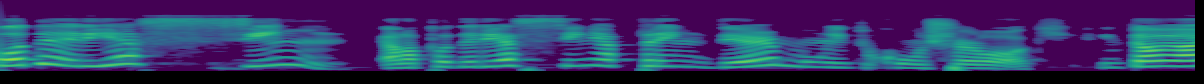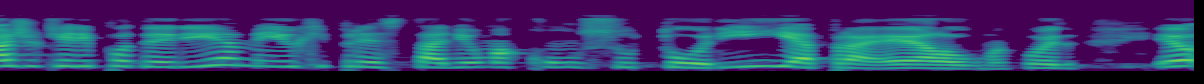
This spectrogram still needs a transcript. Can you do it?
poderia sim, ela poderia sim aprender muito com o Sherlock. Então eu acho que ele poderia meio que prestar ali uma consultoria para ela, alguma coisa. Eu,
